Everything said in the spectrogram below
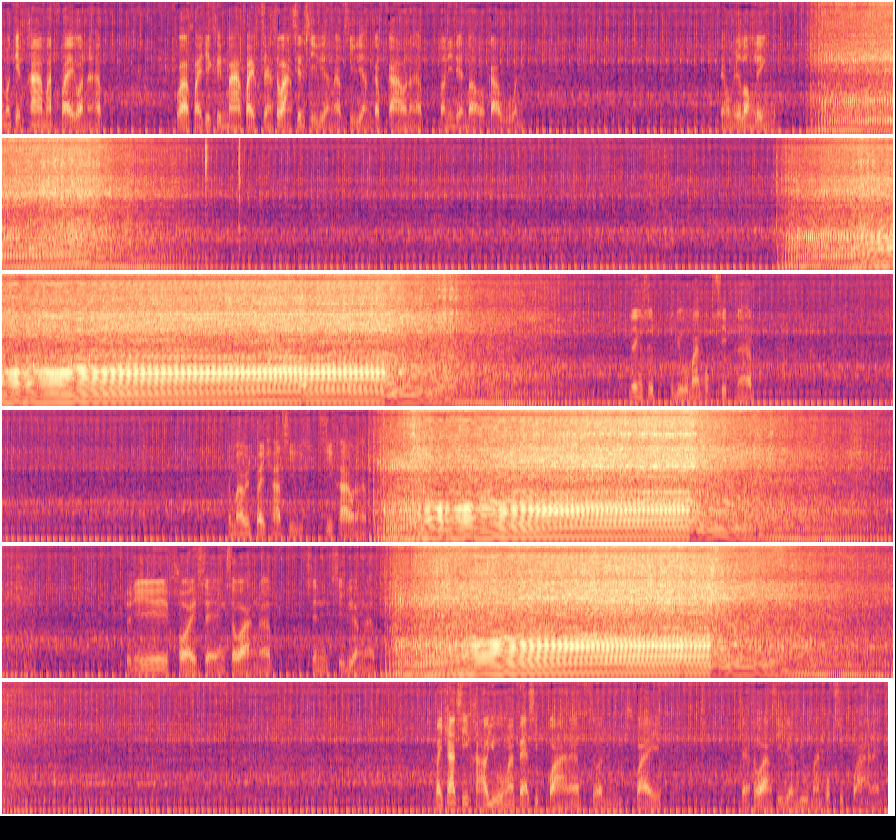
ดี๋ยวมาเก็บค่ามัดไฟก่อนนะครับ ว่าไฟที่ขึ้นมาไฟแสงสว่างเส้นสีเหลืองนะครับ สีเหลืองกับกาวนะครับ ตอนนี้เดินเบากว่าวโวนเดี๋ยวผมจะลองเร่ง เร่งสุดอยู่ประมาณ 60 นะครับ จะมาเป็นไฟชาร์จสีสีขาวนะครับ ตัวนี้คอยแสงสว่างนะครับ เส้นสีเหลืองนะครับ ไฟชาร์จสีขาวอยู่ประมาณ 80 กว่านะครับ ส่วนไฟแสงสว่างสีเหลืองอยู่ประมาณ 60 กว่านะครับ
